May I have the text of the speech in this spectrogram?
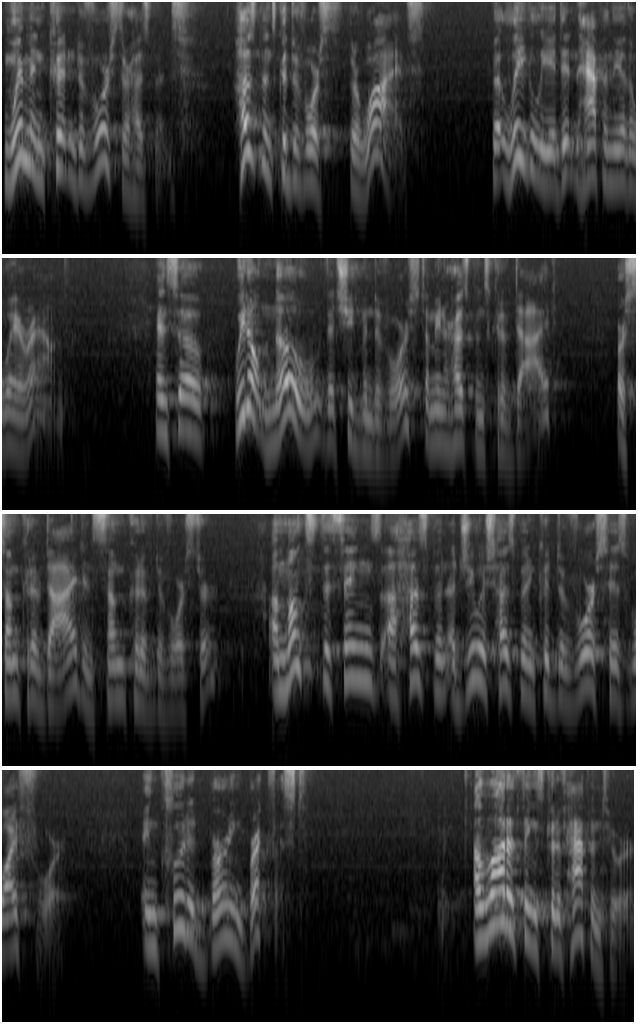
women couldn't divorce their husbands. Husbands could divorce their wives, but legally it didn't happen the other way around. And so we don't know that she'd been divorced. I mean, her husbands could have died, or some could have died, and some could have divorced her. Amongst the things a husband, a Jewish husband, could divorce his wife for included burning breakfast. A lot of things could have happened to her.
